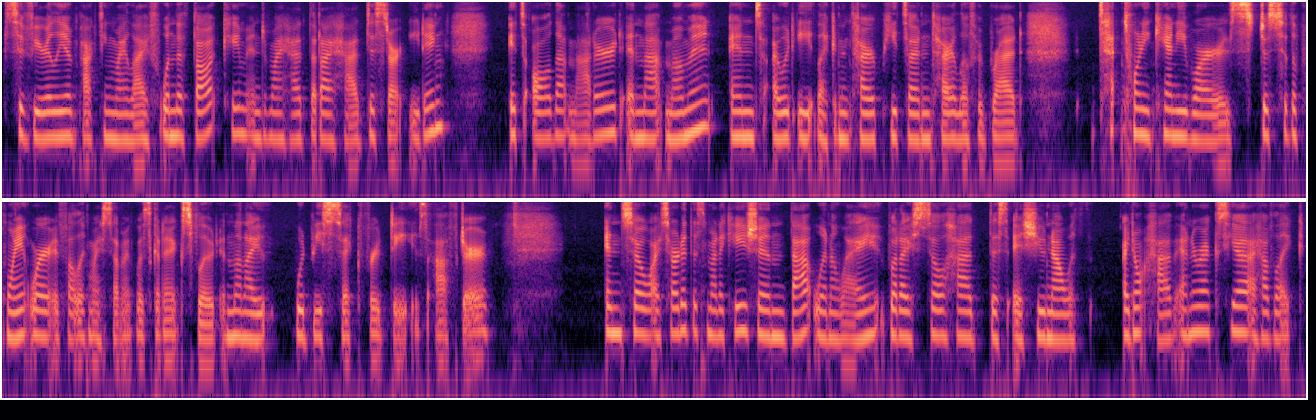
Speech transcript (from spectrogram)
severely impacting my life. When the thought came into my head that I had to start eating, it's all that mattered in that moment. And I would eat like an entire pizza, an entire loaf of bread, t- 20 candy bars, just to the point where it felt like my stomach was going to explode. And then I would be sick for days after. And so I started this medication that went away, but I still had this issue now with I don't have anorexia. I have like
